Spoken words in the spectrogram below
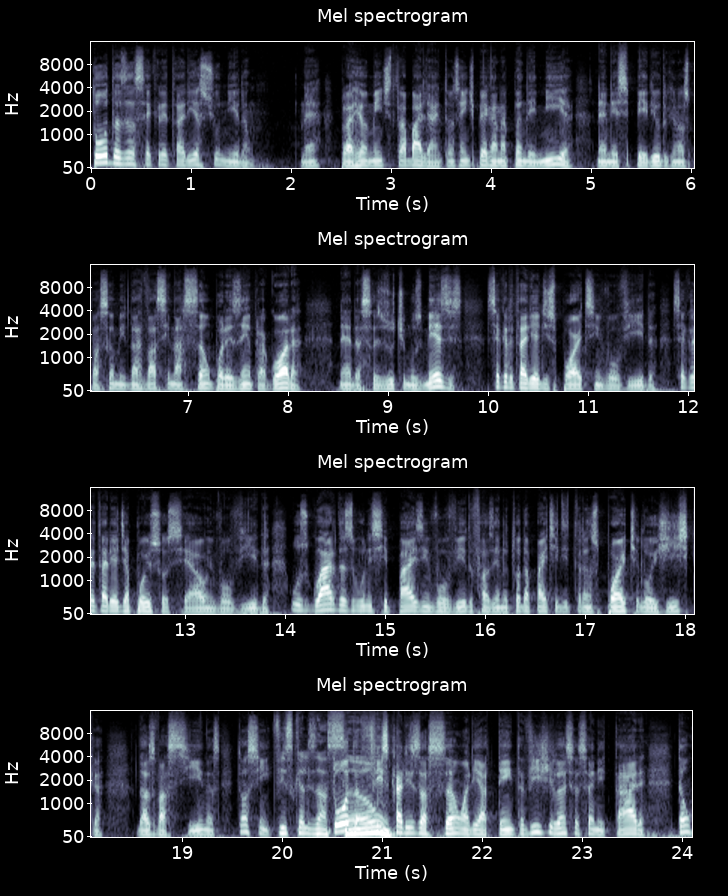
Todas as secretarias se uniram né, para realmente trabalhar. Então, se a gente pegar na pandemia, né, nesse período que nós passamos, na vacinação, por exemplo, agora, né, desses últimos meses, Secretaria de Esportes envolvida, Secretaria de Apoio Social envolvida, os guardas municipais envolvidos fazendo toda a parte de transporte e logística das vacinas. Então, assim, fiscalização. toda fiscalização ali atenta, vigilância sanitária. Então,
